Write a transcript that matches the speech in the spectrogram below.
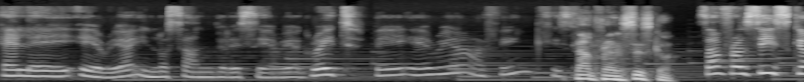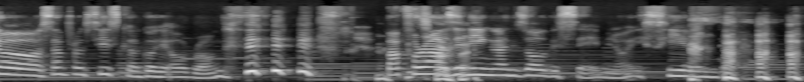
LA area, in Los Angeles area, Great Bay Area, I think. San Francisco. San Francisco, San Francisco. I got it all wrong. but for us right. in England, it's all the same. You know, it's here in the,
